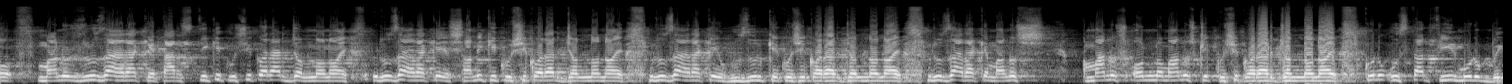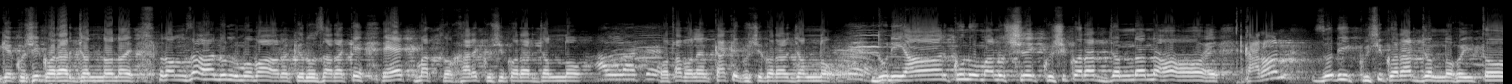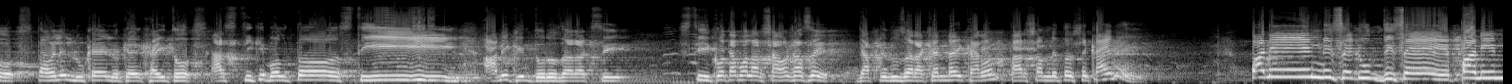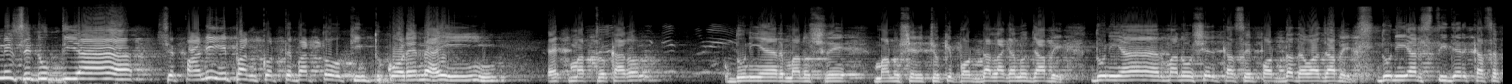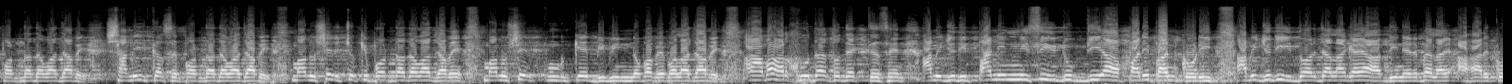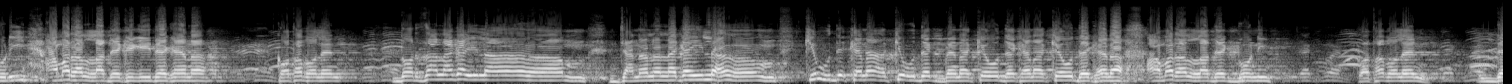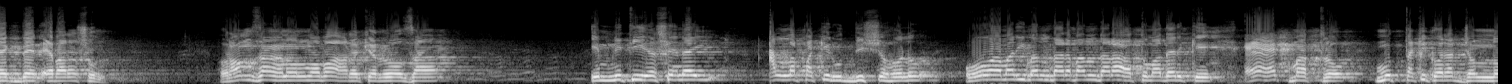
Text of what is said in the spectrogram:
মানুষ রোজা রাখে তার স্ত্রীকে খুশি করার জন্য নয়, রোজা রাখে স্বামীকে খুশি করার জন্য নয়, রোজা রাখে হুজুরকে খুশি করার জন্য নয়, রোজা রাখে মানুষ মানুষ অন্য মানুষকে খুশি করার জন্য নয় কোনো উস্তাদ ফির মুরব্বীকে খুশি করার জন্য নয়। রমজানুল মোবারকে রোজা রাখে একমাত্র খারে খুশি করার জন্য? কথা বলেন কাকে খুশি করার জন্য? দুনিয়ার কোনো মানুষকে খুশি করার জন্য নয়। কারণ যদি খুশি করার জন্য হইতো তাহলে লুকায় লুকায় খাইতো। আর স্ত্রীকে বলতো? স্ত্রী আমি কিন্তু রোজা রাখছি। স্ত্রী কথা বলার সাহস আছে? যে আপনি রোজা রাখেন নাই, কারণ তার সামনে তো সে খায় নাই। পানির নিচে ডুব দিছে, পানির নিচে ডুব দিয়া সে পানি পান করতে পারতো, কিন্তু করে নাই। একমাত্র কারণ দুনিয়ার মানুষে মানুষের চোখে পর্দা লাগানো যাবে। দুনিয়ার মানুষের কাছে পর্দা দেওয়া যাবে। দুনিয়ার স্ত্রীদের কাছে পর্দা দেওয়া যাবে। স্বামীর কাছে পর্দা দেওয়া যাবে। মানুষের চোখে পর্দা দেওয়া যাবে। মানুষের কে বিভিন্নভাবে বলা যাবে। আমার ক্ষুধা তো দেখতেছেন, আমি যদি পানির নিচে ডুব দিয়া পানি পান করি, আমি যদি দরজা লাগায়া দিনের বেলায় আহার করি, আমার আল্লাহ দেখে কি দেখে না? কথা বলেন। দরজা লাগাইলাম, জানালা লাগাইলাম। কেউ দেখে না, কেউ দেখবে না, কেউ দেখে না, কেউ দেখে না। আমার আল্লাহ দেখবনি কথা বলেন, দেখবেন। এবার আসুন। রমজানুল মোবারকের রোজা এমনিতেই এসে নাই। আল্লাহ পাকের উদ্দেশ্য হলো, ও আমার ইমানদার বান্দারা, তোমাদেরকে একমাত্র মুত্তাকি করার জন্য,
